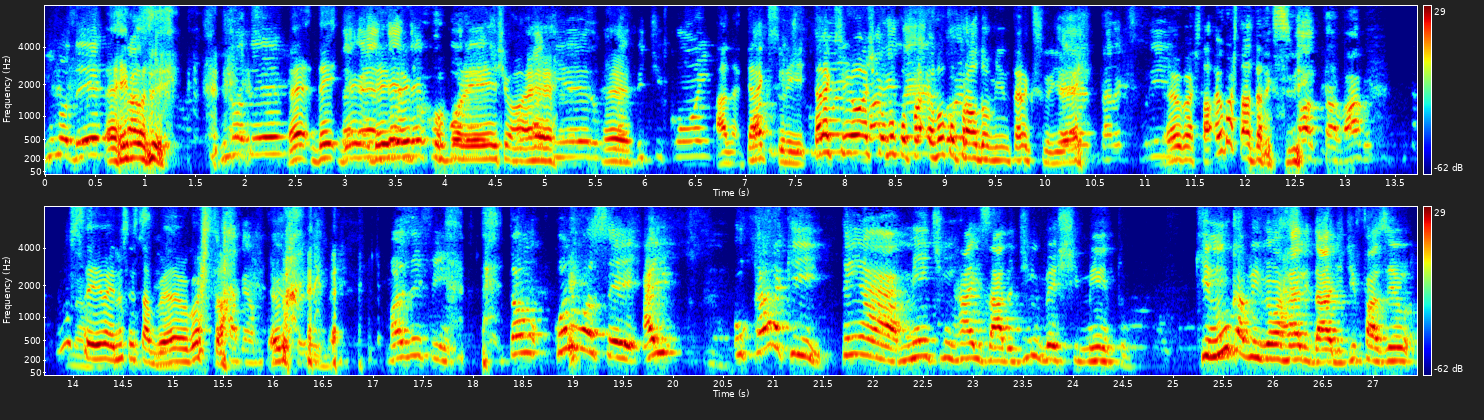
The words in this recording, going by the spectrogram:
Rinodê. É Rinodê. É, de, de, é, de, Corporation, é, dinheiro, é. Bitcoin. Ah, Telex Free. Telex Free, eu acho que eu vou comprar, eu vou comprar o domínio Telex Free. É, Telex Free. Eu gostava, eu gostava do Telex Free. Tá, tá vago? Não, sei, velho, não, sei se tá vendo, eu gostava. Eu... Mas enfim, então, quando você. Aí, o cara que tem a mente enraizada de investimento, que nunca viveu a realidade de fazer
